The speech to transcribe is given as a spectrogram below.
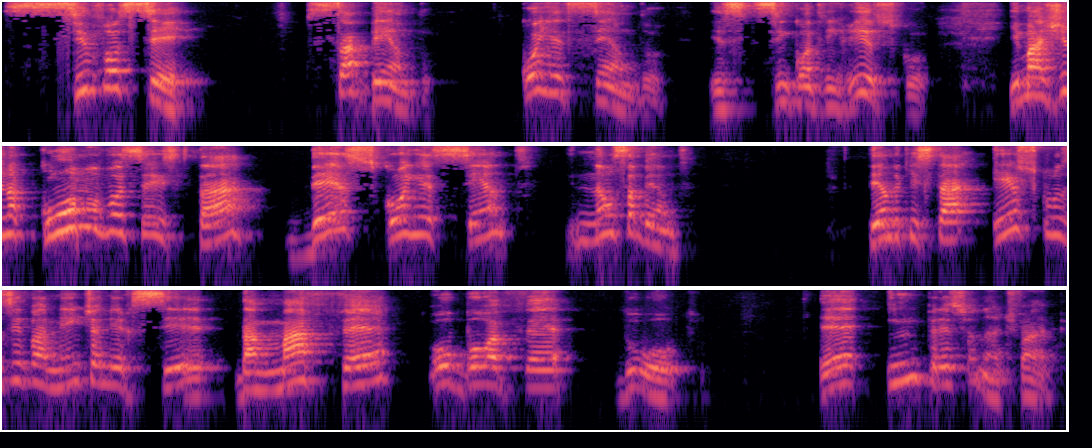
Se você sabendo, conhecendo, se encontra em risco, imagina como você está desconhecendo e não sabendo, tendo que estar exclusivamente à mercê da má fé ou boa fé do outro. É impressionante, Fábio.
